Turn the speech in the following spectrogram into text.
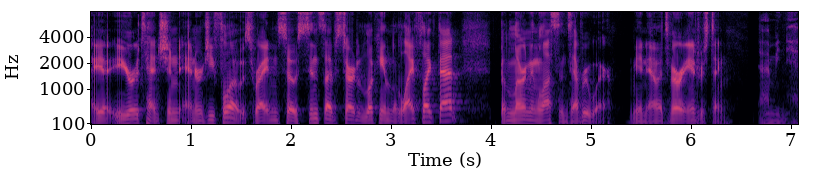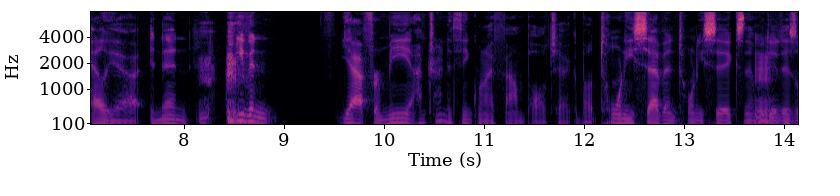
uh, your attention, energy flows, right? And so since I've started looking at life like that, been learning lessons everywhere. You know, it's very interesting. I mean, hell yeah. And then even, yeah, for me, I'm trying to think when I found Paul Chek, about 27, 26. And then we did his,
